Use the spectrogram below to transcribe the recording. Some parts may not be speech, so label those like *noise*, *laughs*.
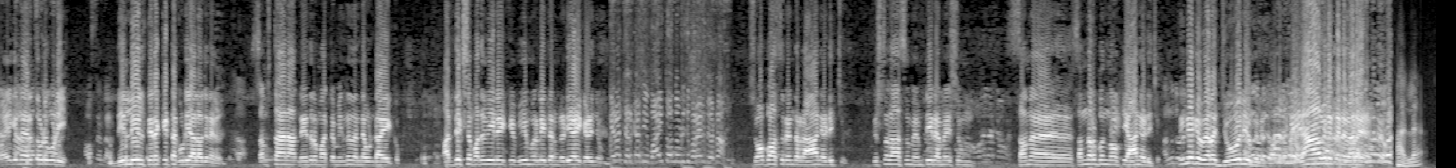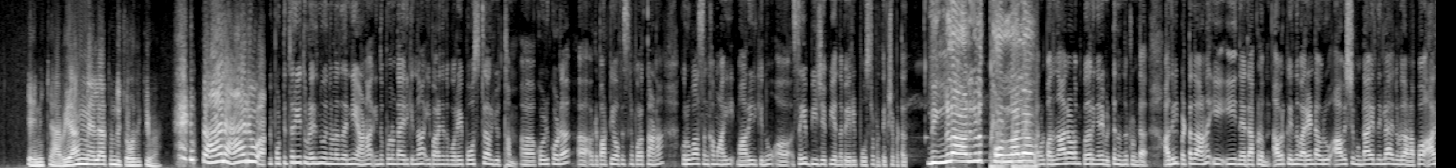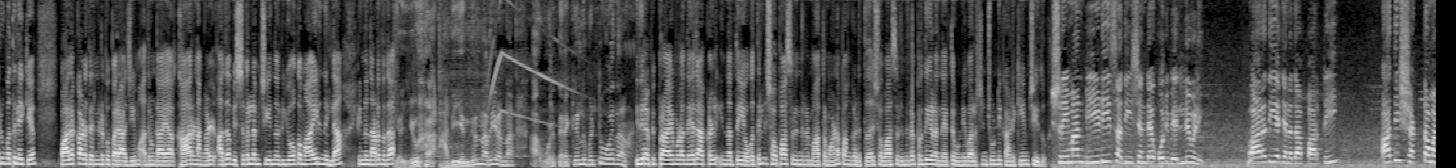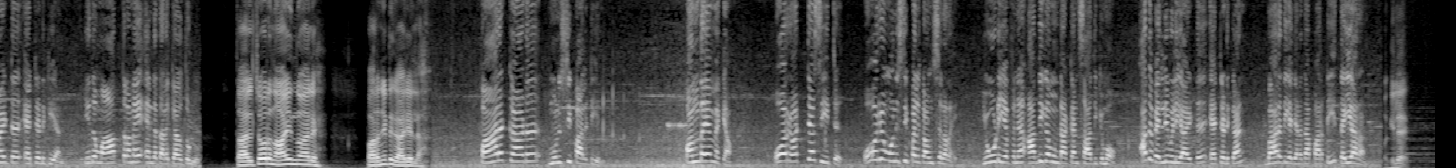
വൈകുന്നേരത്തോടു കൂടി ദില്ലിയിൽ തിരക്കിട്ട കൂടിയാലോചനകൾ. സംസ്ഥാന നേതൃമാറ്റം ഇന്ന് തന്നെ ഉണ്ടായേക്കും. അധ്യക്ഷ പദവിയിലേക്ക് വി മുരളീധരൻ റെഡിയായി കഴിഞ്ഞു. ശോഭാ സുരേന്ദ്രൻ ആഞ്ഞടിച്ചു. കൃഷ്ണദാസും എം ടി രമേശും സമ- സന്ദർഭം നോക്കി ആഞ്ഞടിച്ചു. നിങ്ങൾക്ക് വേറെ ജോലിയൊന്നുമില്ല. രാവിലെ തന്നെ വേറെ. അല്ല എനിക്കറിയാൻ മേലാത്തോണ്ട് ചോദിക്കുക താൻ ആരുവാ പൊട്ടിത്തെറി തുടരുന്നു എന്നുള്ളത് തന്നെയാണ് ഇന്നിപ്പോൾ ഉണ്ടായിരിക്കുന്ന ഈ പറഞ്ഞതുപോലെ പോസ്റ്റർ യുദ്ധം. കോഴിക്കോട് അവരുടെ പാർട്ടി ഓഫീസിന് പുറത്താണ് കുറുവ സംഘമായി മാറിയിരിക്കുന്നു സേവ് ബി എന്ന പേരിൽ പോസ്റ്റർ പ്രത്യക്ഷപ്പെട്ടത്. നിങ്ങൾ ആളുകൾ കൊള്ളാലോ? അപ്പോൾ പതിനാലോളം പേർ ഇങ്ങനെ വിട്ടു നിന്നിട്ടുണ്ട്. അതിൽപ്പെട്ടതാണ് ഈ ഈ നേതാക്കളും. അവർക്ക് ഇന്ന് വരേണ്ട ഒരു ആവശ്യം ഉണ്ടായിരുന്നില്ല എന്നുള്ളതാണ്. അപ്പോൾ ആ രൂപത്തിലേക്ക് പാലക്കാട് തെരഞ്ഞെടുപ്പ് പരാജയം അതിനുണ്ടായ കാരണങ്ങൾ അത് വിശകലനം ചെയ്യുന്ന ഒരു യോഗമായിരുന്നില്ല ഇന്ന് നടന്നത്. അയ്യോ അത് എന്തിനെന്നറിയണ്ണ ഒരു തിരക്കുകളിൽ പെട്ടുപോയതാണ്. ഇതിരഭിപ്രായമുള്ള നേതാക്കൾ ഇന്നത്തെ യോഗത്തിൽ ശോഭാ സുരേന്ദ്രൻ മാത്രമാണ് പങ്കെടുത്തത്. ശോഭാ സുരേന്ദ്രന്റെ പ്രതികരണം നേരത്തെ ഉണ്ണിബാലകൃഷ്ണൻ ചൂണ്ടിക്കാണിക്കുകയും ചെയ്തു. ശ്രീമാൻ ബി ഡി സതീശന്റെ ഒരു വെല്ലുവിളി. ഭാരതീയ ജനതാ പാർട്ടി അതിശക്തമായിട്ട് ഏറ്റെടുക്കുകയാണ്. ഇത് മാത്രമേ എന്റെ തലയ്ക്കകത്തുള്ളൂ. തലച്ചോറ് നായി ഇന്നാലേ പറഞ്ഞിട്ട് കാര്യമല്ല പാലക്കാട് മുനിസിപ്പാലിറ്റിയിൽ പന്തയം വെക്കാം. ഒരൊറ്റ സീറ്റ് ഒരു മുനിസിപ്പൽ കൗൺസിലറെ യു ഡി എഫിന് അധികം ഉണ്ടാക്കാൻ സാധിക്കുമോ? അത് വെല്ലുവിളിയായിട്ട് ഏറ്റെടുക്കാൻ ഭാരതീയ ജനതാ പാർട്ടി തയ്യാറാണ്.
